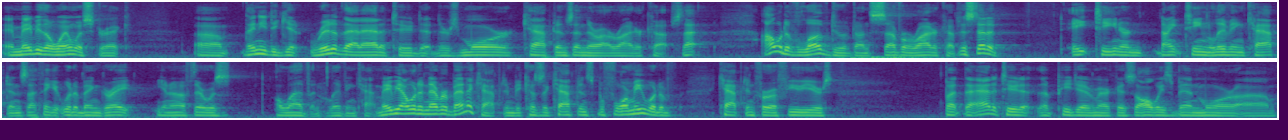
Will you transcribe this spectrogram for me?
and maybe they'll win with Strick, um, they need to get rid of that attitude that there's more captains than there are Ryder Cups. That I would have loved to have done several Ryder Cups instead of 18 or 19 living captains. I think it would have been great, you know, if there was 11 living cap. Maybe I would have never been a captain because the captains before me would have captained for a few years. But the attitude at the PGA of America has always been more um,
